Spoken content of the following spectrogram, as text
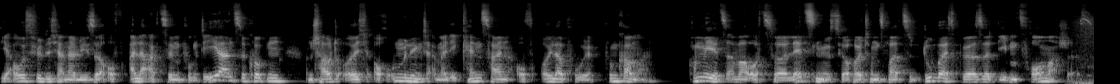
die ausführliche Analyse auf alleaktien.de anzugucken und schaut euch auch unbedingt einmal die Kennzahlen auf eulerpool.com an. Kommen wir jetzt aber auch zur letzten News für heute und zwar zu Dubais Börse, die im Vormarsch ist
